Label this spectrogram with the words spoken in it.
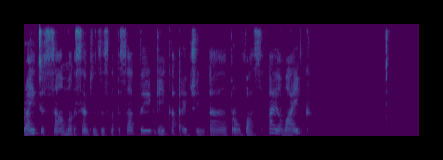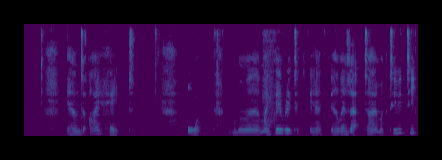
Write some sentences. Написати кілька речень про вас. I like and I hate. Or my favorite leisure time activity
